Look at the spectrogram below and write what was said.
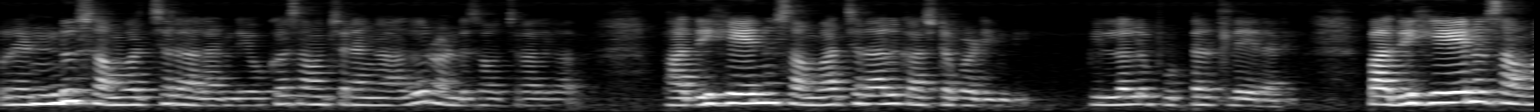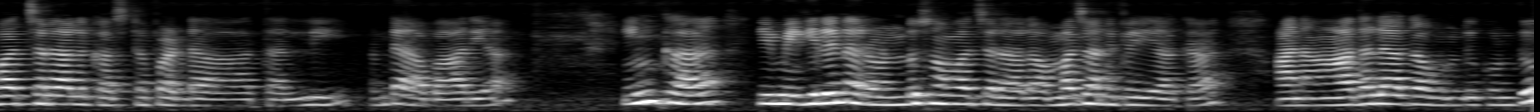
రెండు సంవత్సరాలండి. ఒక సంవత్సరం కాదు రెండు సంవత్సరాలు కాదు. పదిహేను సంవత్సరాలు కష్టపడింది. పిల్లలు పుట్టట్లేరని. పదిహేను సంవత్సరాలు కష్టపడ్డ ఆ తల్లి అంటే ఆ భార్య ఇంకా ఈ మిగిలిన రెండు సంవత్సరాలు అమ్మ చనిపోయాక అనాథలాగా వండుకుంటూ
